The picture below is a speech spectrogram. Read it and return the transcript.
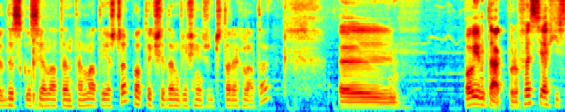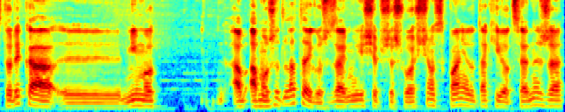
y, dyskusje na ten temat jeszcze po tych 74 latach? Yy, powiem tak, profesja historyka, yy, mimo, a, a może dlatego, że zajmuje się przeszłością, skłania do takiej oceny, że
